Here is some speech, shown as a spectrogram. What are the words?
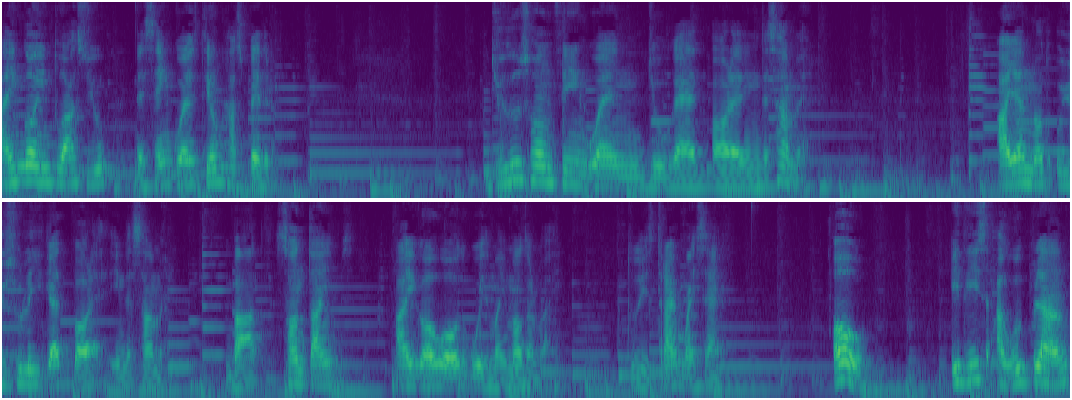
I'm going to ask you the same question as Pedro. You do something when you get bored in the summer? I am not usually get bored in the summer, but sometimes I go out with my motorbike to distract myself. Oh, it is a good plan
